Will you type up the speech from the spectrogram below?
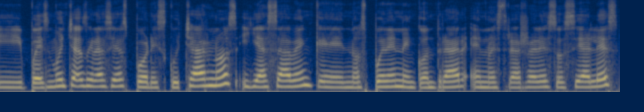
Y pues muchas gracias por escucharnos y ya saben que nos pueden encontrar en nuestras redes sociales,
